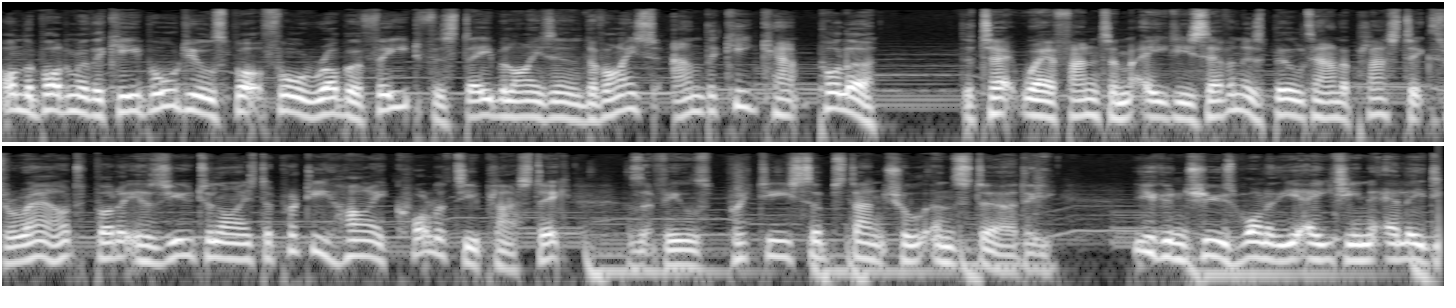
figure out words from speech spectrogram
On the bottom of the keyboard, you'll spot four rubber feet for stabilizing the device and the keycap puller. The Tecware Phantom 87 is built out of plastic throughout, but it has utilised a pretty high quality plastic as it feels pretty substantial and sturdy. You can choose one of the 18 LED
